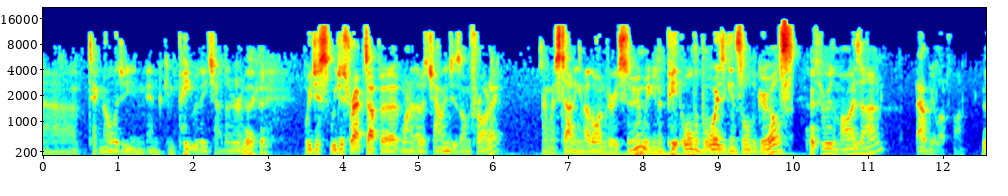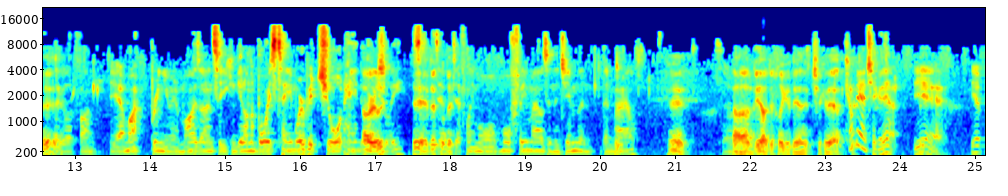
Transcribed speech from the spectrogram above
uh, technology and, and compete with each other and Okay. we just we just wrapped up a, one of those challenges on Friday, and we're starting another one very soon. We're going to pit all the boys against all the girls through the MYZONE. That'll be a lot of fun. Yeah. That'll be a lot of fun. Yeah, I might bring you in my zone so you can get on the boys' team. We're a bit short-handed Oh, really? actually. Yeah, De- definitely. definitely more more females in the gym than, than males. Yeah. So Uh, uh, yeah, I'll definitely get down and check it out. come down and check it out. Yeah. Yep.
